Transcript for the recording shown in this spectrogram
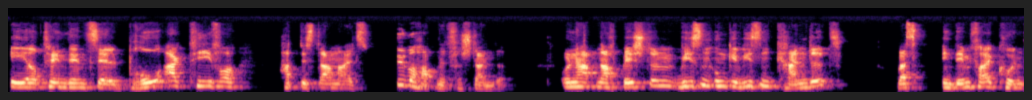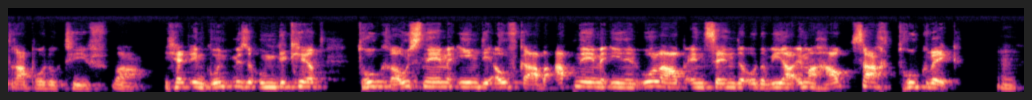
eher tendenziell proaktiver, habt es damals überhaupt nicht verstanden und habe nach bestem Wissen und Gewissen gehandelt, was in dem Fall kontraproduktiv war. Ich hätte im Grund müssen umgekehrt Druck rausnehmen, ihm die Aufgabe abnehmen, ihn in Urlaub entsenden oder wie auch immer. Hauptsache Druck weg, mhm.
